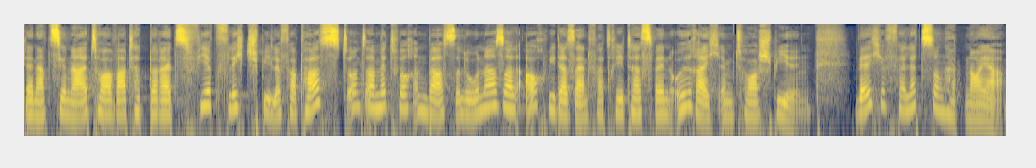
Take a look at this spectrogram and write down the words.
Der Nationaltorwart hat bereits vier Pflichtspiele verpasst und am Mittwoch in Barcelona soll auch wieder sein Vertreter Sven Ulreich im Tor spielen. Welche Verletzung hat Neuer?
